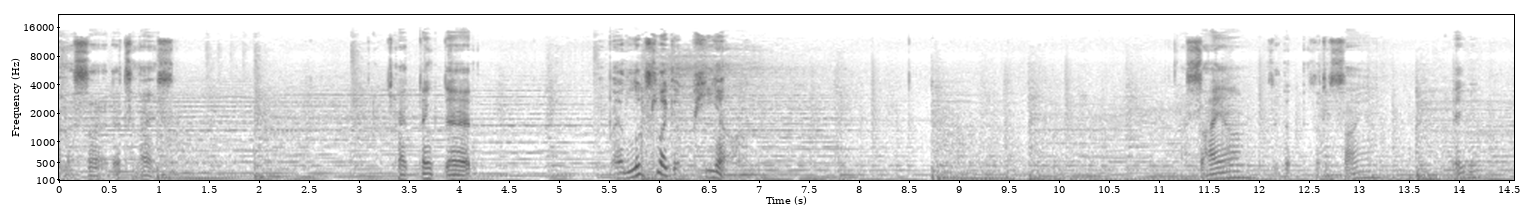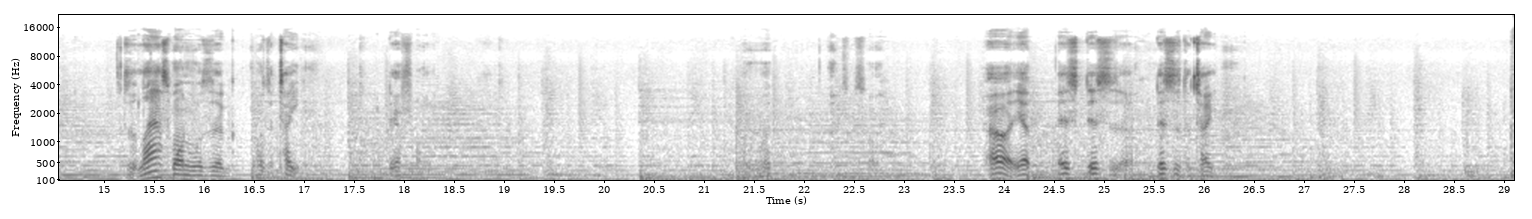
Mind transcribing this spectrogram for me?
On the side, that's nice. I think that it looks like a peon. A scion? Is it a, is it a scion? Maybe. The last one was a was a titan, definitely. Oh, yep. This this is a this is the titan. I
